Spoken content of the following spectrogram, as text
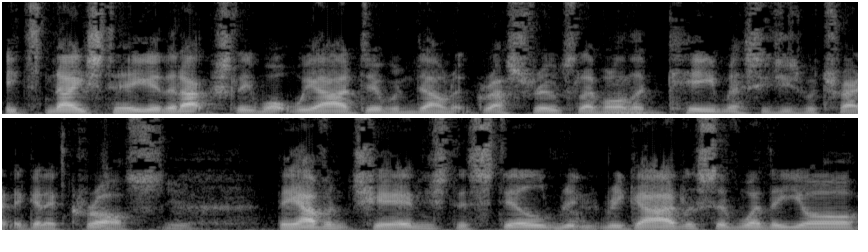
it's nice to hear that actually what we are doing down at grassroots level, mm. the key messages we're trying to get across, yeah. They haven't changed. They're still, re- regardless of whether you're mm.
